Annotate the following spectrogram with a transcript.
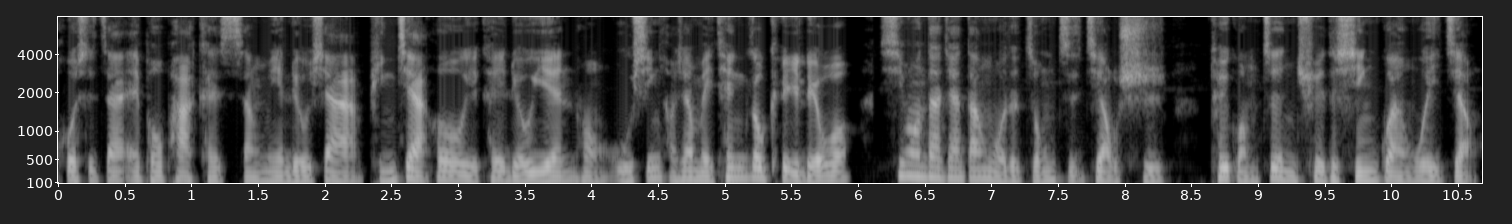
或是在 Apple Podcast 上面留下评价，后也可以留言哦，五星好像每天都可以留哦。希望大家当我的种子教师，推广正确的新冠卫教，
